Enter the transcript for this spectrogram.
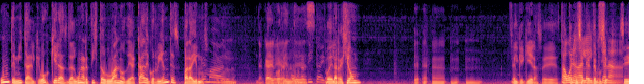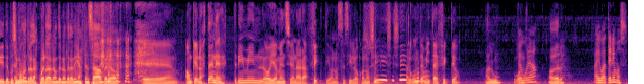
un temita del que vos quieras de algún artista urbano de acá de Corrientes para irnos. ¿Algún de acá de ver, Corrientes. O de la región, Eh, eh, eh, mm, mm. el que quieras. eh, Ah, bueno, darle te difusión pusi- a- Sí, te pusimos contra las cuerdas, no te, no te la tenías pensada, pero Eh, aunque no está en el streaming, lo voy a mencionar a Fictio. No sé si lo conocen. sí, sí, sí. ¿Algún temita de Fictio? ¿Algún? Bueno, ¿Segura? A ver. Ahí va, tenemos.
